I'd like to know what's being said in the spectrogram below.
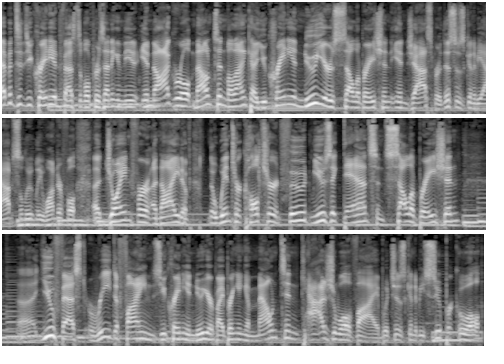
Edmonton's Ukrainian Festival presenting the inaugural Mountain Malanka Ukrainian New Year's celebration in Jasper. This is going to be absolutely wonderful. Uh, join for a night of the winter culture and food, music, dance, and celebration. Uh, UFest redefines Ukrainian New Year by bringing a mountain casual vibe, which is going to be super cool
